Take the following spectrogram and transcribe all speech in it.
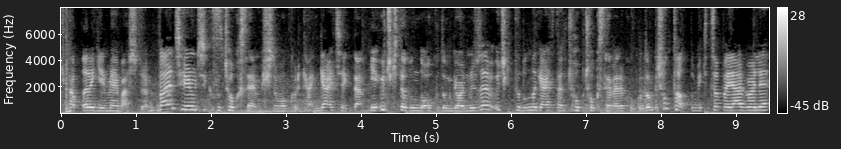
kitaplara girmeye başlıyorum. Ben Çevrimiçi Kız'ı çok sevmiştim okurken. Gerçekten. Yani üç kitabını da okudum gördüğünüz üzere ve üç kitabını da gerçekten çok çok severek okudum. Çok tatlı bir kitap. Eğer böyle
